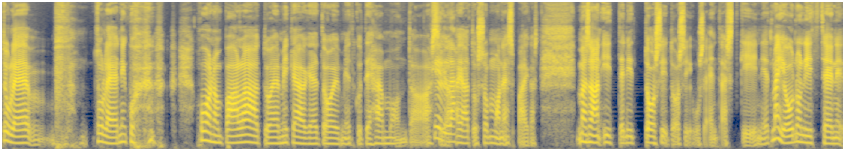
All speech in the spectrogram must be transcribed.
tulee, tulee niin kuin huonompaa laatua ja mikä oikein toimii, että kun tehdään monta asiaa. Kyllä. Ajatus on monessa paikassa. Mä saan itteni tosi, tosi usein tästä kiinni. Että mä joudun itseäni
